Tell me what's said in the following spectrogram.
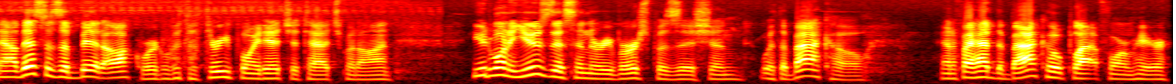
Now this is a bit awkward with the three-point hitch attachment on. You'd want to use this in the reverse position with a backhoe. And if I had the backhoe platform here,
